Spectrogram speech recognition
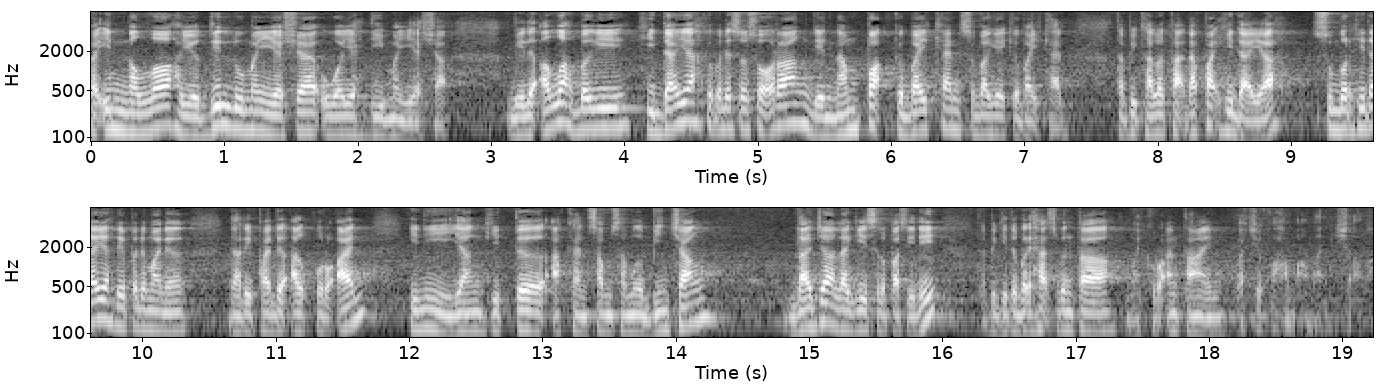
Fa innallaha yudillu man yasha wa yahdi man yasha bila Allah beri hidayah kepada seseorang dia nampak kebaikan sebagai kebaikan. Tapi kalau tak dapat hidayah sumber hidayah daripada mana? Daripada al-Quran. Ini yang kita akan sama-sama bincang belajar lagi selepas ini. Tapi kita berehat sebentar my Quran time. Baca faham aman insyaallah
